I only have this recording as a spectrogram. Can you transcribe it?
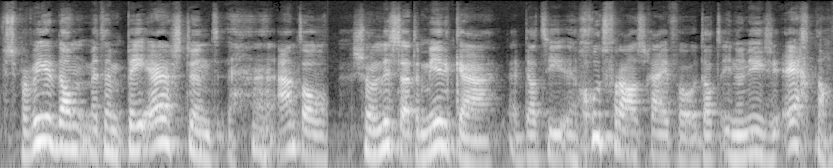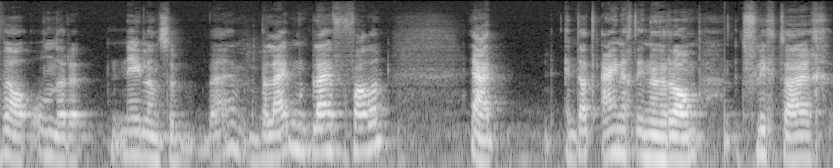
Ze proberen dan met een PR-stunt een aantal journalisten uit Amerika dat die een goed verhaal schrijven dat Indonesië echt nog wel onder het Nederlandse beleid moet blijven vallen. Ja, en dat eindigt in een ramp. Het vliegtuig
